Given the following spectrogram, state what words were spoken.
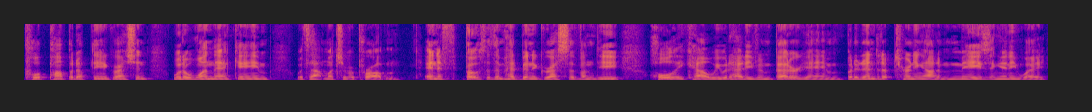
pump it up the aggression would have won that game without much of a problem. And if both of them had been aggressive on D, holy cow, we would have had even better game. But it ended up turning out amazing anyway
